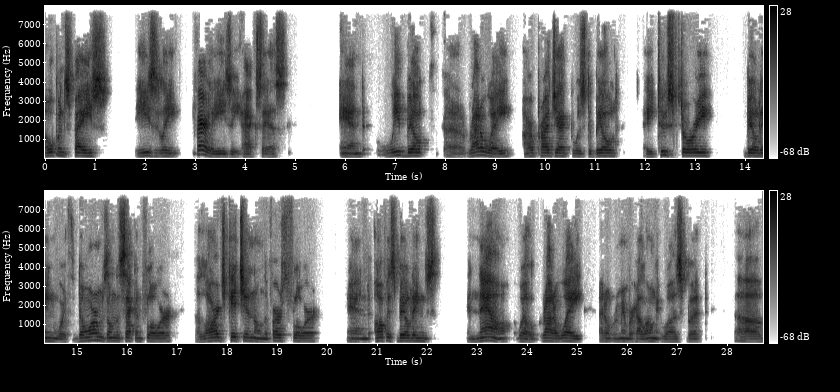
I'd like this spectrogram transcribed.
open space, easily, fairly easy access. And we built uh, right away, our project was to build a two story building with dorms on the second floor a large kitchen on the first floor and office buildings. And now, well, right away, I don't remember how long it was, but uh,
